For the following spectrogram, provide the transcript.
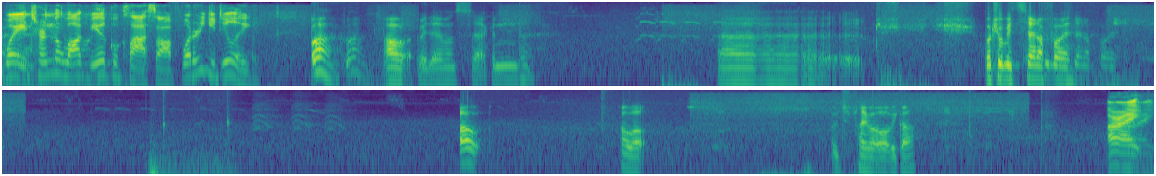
Right. Wait, turn the log vehicle class off. What are you doing? Oh, oh, wait there one second. Uh, what should we set up for you? Oh. Oh well. We'll just play with what we got. Alright. Why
